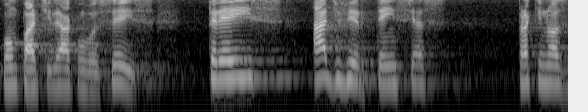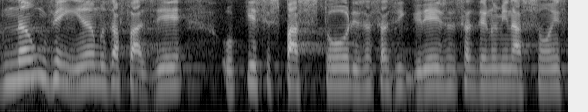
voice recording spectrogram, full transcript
compartilhar com vocês três advertências para que nós não venhamos a fazer o que esses pastores, essas igrejas, essas denominações,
